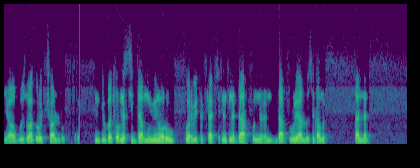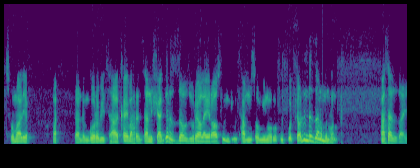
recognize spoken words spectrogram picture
ያው ብዙ ሀገሮች አሉ እንዲሁ በጦርነት ሲዳሙ የሚኖሩ ጎረቤቶቻችን እነ ዳርፉር ያሉ ሱዳኖች ለን ሶማሊያ ለን ጎረቤት ቀይ ባህርን ሳንሻገር እዛው ዙሪያ ላይ ራሱ እንዲሁ ታምሰው የሚኖሩ ህዝቦች አሉ። እንደዛ ነው ምን ሆነው አሳዛኝ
